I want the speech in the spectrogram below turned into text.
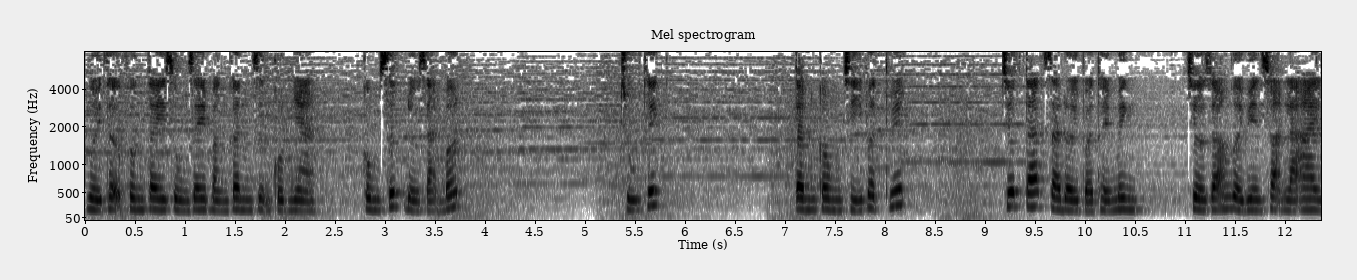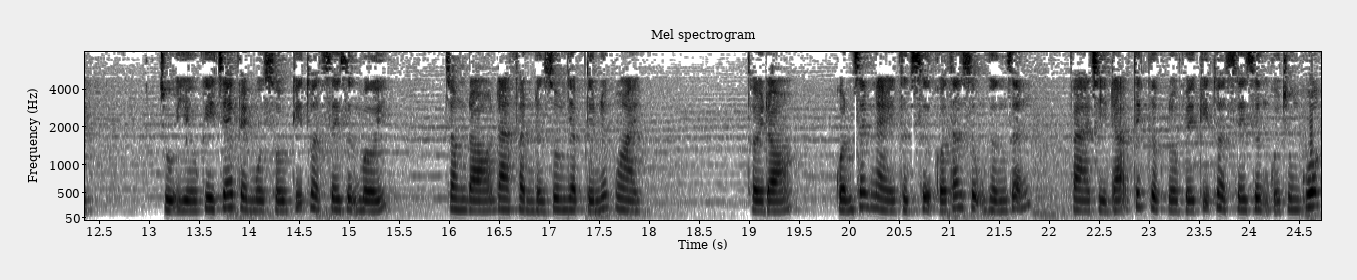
Người thợ phương Tây dùng dây bằng gân dựng cột nhà, công sức đều giảm bớt. Chú thích Tân công trí vật thuyết Trước tác ra đời vào thời Minh, chưa rõ người biên soạn là ai, chủ yếu ghi chép về một số kỹ thuật xây dựng mới, trong đó đa phần được du nhập từ nước ngoài. Thời đó, cuốn sách này thực sự có tác dụng hướng dẫn và chỉ đạo tích cực đối với kỹ thuật xây dựng của Trung Quốc.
